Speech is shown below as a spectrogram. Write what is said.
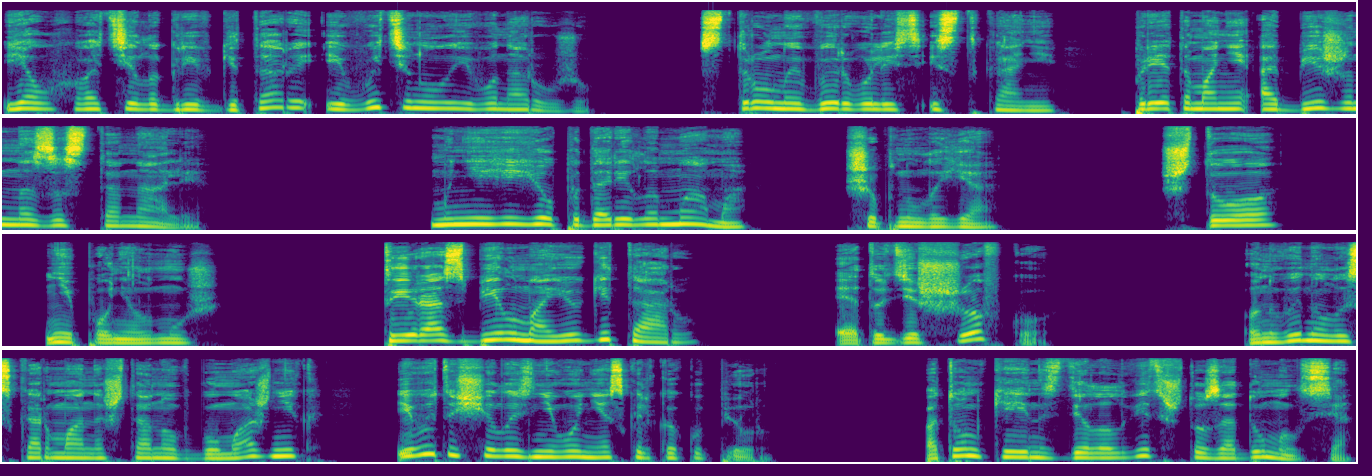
Я ухватила гриф гитары и вытянула его наружу. Струны вырвались из ткани — при этом они обиженно застонали. «Мне ее подарила мама», — шепнула я. «Что?» — не понял муж. «Ты разбил мою гитару. Эту дешевку?» Он вынул из кармана штанов бумажник и вытащил из него несколько купюр. Потом Кейн сделал вид, что задумался,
